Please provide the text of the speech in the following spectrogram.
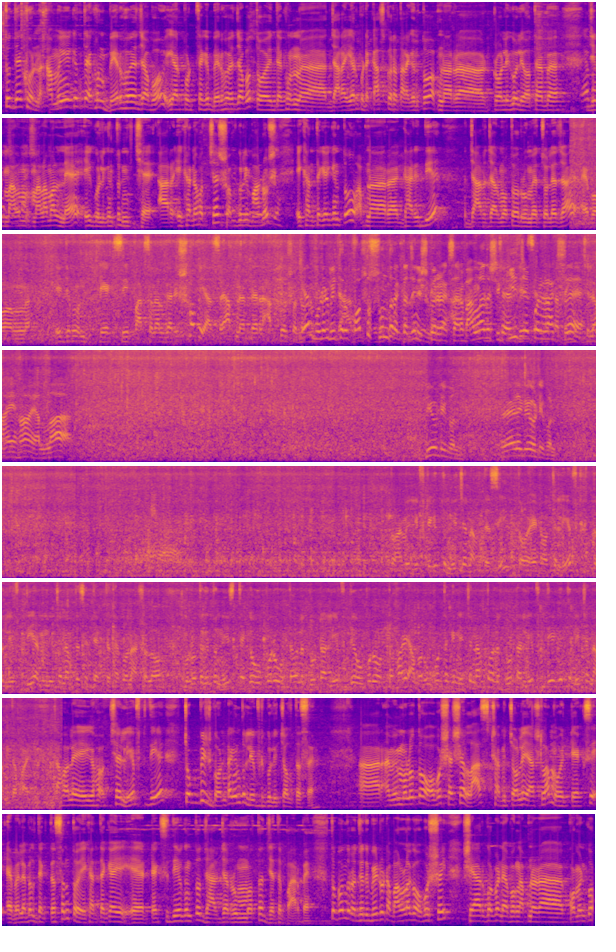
তো দেখুন আমি কিন্তু এখন বের হয়ে যাব এয়ারপোর্ট থেকে বের হয়ে যাব। তো দেখুন যারা এয়ারপোর্টে কাজ করে তারা কিন্তু আপনার ট্রলিগুলি অথবা যে মাল মালামাল নেয় এইগুলি কিন্তু নিচ্ছে। আর এখানে হচ্ছে সবগুলি মানুষ এখান থেকে কিন্তু আপনার গাড়ি দিয়ে যার যার মতো রুমে চলে যায় এবং এই যেমন ট্যাক্সি পার্সোনাল গাড়ি সবই আছে। আপনাদের আত্মীয় স্বজন এয়ারপোর্টের ভিতরে কত সুন্দর একটা জিনিস করে রাখছে। আর বাংলাদেশে কি যে করে রাখছে? হায় হায় আল্লাহ। বিউটিফুল ভেরি বিউটিফুল তো আমি লিফটে কিন্তু নিচে নামতেছি। তো এটা হচ্ছে লিফট তো লিফট দিয়ে আমি নিচে নামতেছি, দেখতে থাকুন। আসলে মূলত কিন্তু নিচ থেকে উপরে উঠতে হলে দুটো লিফট দিয়ে উপরে উঠতে হয়। আবার উপর থেকে নিচে নামতে হলে দুটো লিফট দিয়ে কিন্তু নিচে নামতে হয়। তাহলে এই হচ্ছে লিফট দিয়ে চব্বিশ ঘণ্টা কিন্তু লিফটগুলি চলতেছে। আর আমি মূলত অবশেষে লাস্ট আমি চলে আসলাম, ওই ট্যাক্সি অ্যাভেলেবেল দেখতেছেন, তো এখান থেকে ট্যাক্সি দিয়েও কিন্তু যার যার রুম মতো যেতে পারবে। তো বন্ধুরা, যদি ভিডিওটা ভালো লাগে অবশ্যই শেয়ার করবেন এবং আপনারা কমেন্ট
